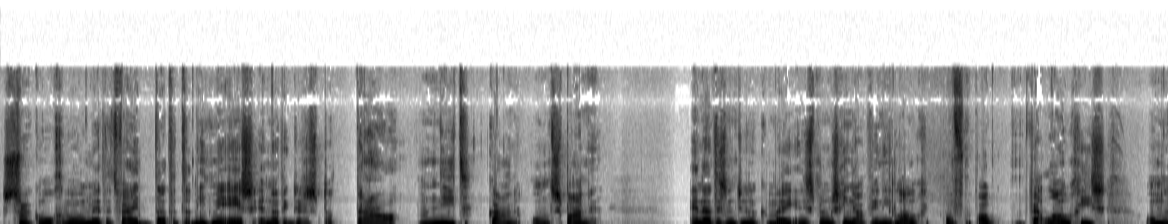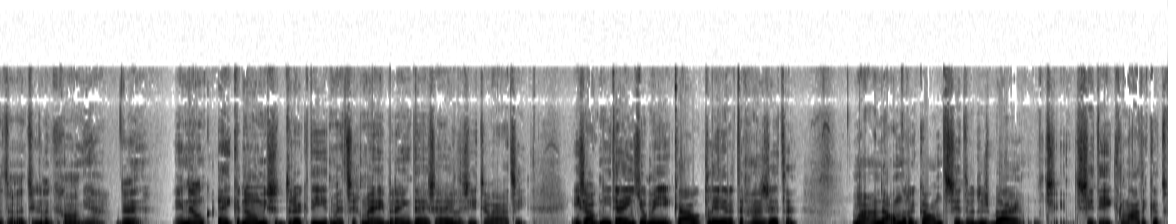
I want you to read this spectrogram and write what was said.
struggle gewoon met het feit dat het er niet meer is. En dat ik dus totaal niet kan ontspannen. En dat is natuurlijk een beetje, is misschien ook weer niet logisch, of ook wel logisch, omdat we natuurlijk gewoon, ja, de economische druk die het met zich meebrengt, deze hele situatie, is ook niet eentje om in je koude kleren te gaan zitten. Maar aan de andere kant zitten we dus bij, zit ik, laat ik het,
